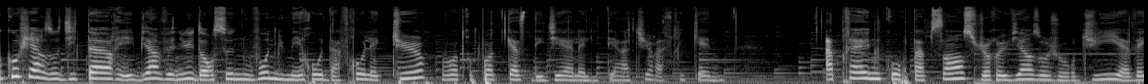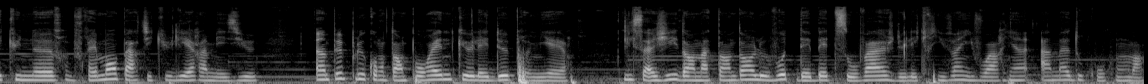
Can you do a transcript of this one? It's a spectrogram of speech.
Coucou chers auditeurs et bienvenue dans ce nouveau numéro d'Afro Lecture, votre podcast dédié à la littérature africaine. Après une courte absence, je reviens aujourd'hui avec une œuvre vraiment particulière à mes yeux, un peu plus contemporaine que les deux premières. Il s'agit d'En attendant le vote des bêtes sauvages de l'écrivain ivoirien Amadou Kourouma.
